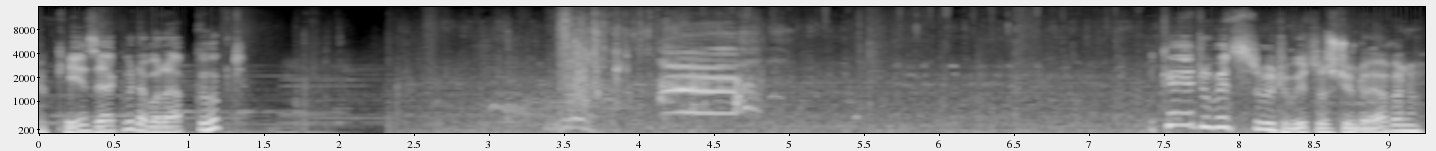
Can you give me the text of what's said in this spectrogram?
Okay, sehr gut, aber da abgehuckt. Du willst, du willst das hinterher rennen.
